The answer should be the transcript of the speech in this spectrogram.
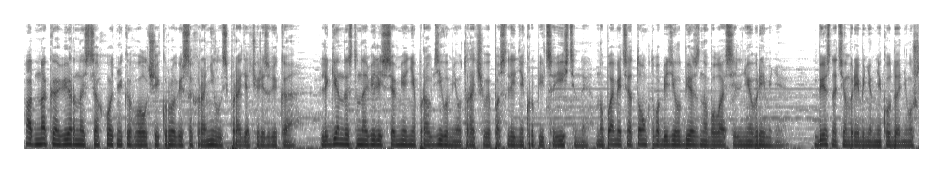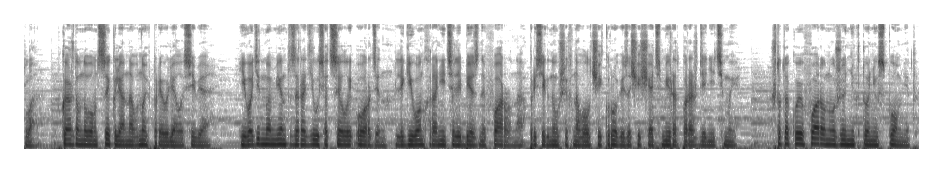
Однако верность охотников волчьей крови сохранилась, пройдя через века. Легенды становились все менее правдивыми, утрачивая последние крупицы истины, но память о том, кто победил бездну, была сильнее времени. Бездна тем временем никуда не ушла. В каждом новом цикле она вновь проявляла себя. И в один момент зародился целый орден, легион хранителей бездны Фаруна, присягнувших на волчьей крови защищать мир от порождений тьмы. Что такое Фарун уже никто не вспомнит.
